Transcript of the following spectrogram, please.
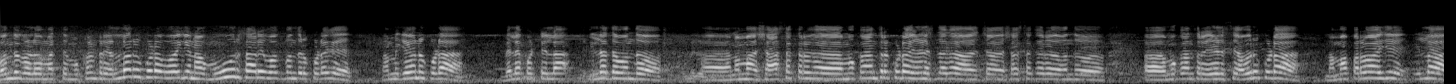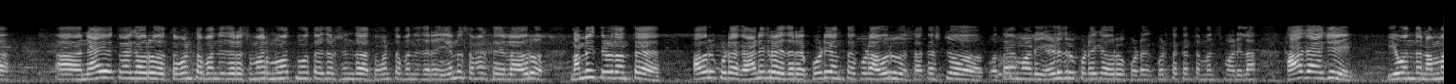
ಬಂಧುಗಳು ಮತ್ತು ಮುಖಂಡರು ಎಲ್ಲರೂ ಕೂಡ ಹೋಗಿ ನಾವು ಮೂರು ಸಾರಿ ಹೋಗಿ ಬಂದರೂ ಕೂಡ ನಮಗೇನು ಕೂಡ ಬೆಲೆ ಕೊಟ್ಟಿಲ್ಲ. ಇಲ್ಲದ ಒಂದು ನಮ್ಮ ಶಾಸಕರ ಮುಖಾಂತರ ಕೂಡ ಹೇಳಿಸಿದಾಗ ಶಾಸಕರ ಒಂದು ಮುಖಾಂತರ ಹೇಳಿಸಿ ಅವರು ಕೂಡ ನಮ್ಮ ಪರವಾಗಿ ಇಲ್ಲ ನ್ಯಾಯಯುತವಾಗಿ ಅವರು ತಗೊಳ್ತಾ ಬಂದಿದ್ದಾರೆ. ಸುಮಾರು ಮೂವತ್ತು ಮೂವತ್ತೈದು ವರ್ಷದಿಂದ ತಗೊಳ್ತಾ ಬಂದಿದ್ದಾರೆ. ಏನೂ ಸಮಸ್ಯೆ ಇಲ್ಲ. ಅವರು ನಮಗೆ ತಿಳಿದಂತೆ ಅವರು ಕೂಡ ಗಾಣಿಗರ ಇದ್ದಾರೆ. ಕೊಡಿ ಅಂತ ಕೂಡ ಅವರು ಸಾಕಷ್ಟು ಒತ್ತಾಯ ಮಾಡಿ ಹೇಳಿದ್ರು ಕೂಡ ಅವರು ಕೊಡ, ಕೊಡ್ತಕ್ಕಂಥ ಮನಸ್ಸು ಮಾಡಿಲ್ಲ. ಹಾಗಾಗಿ ಈ ಒಂದು ನಮ್ಮ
